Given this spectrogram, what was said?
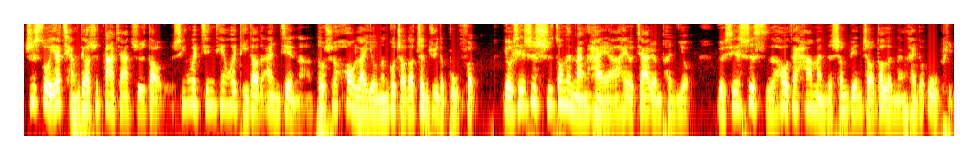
之所以要强调是大家知道的，是因为今天会提到的案件呐，都是后来有能够找到证据的部分。有些是失踪的男孩啊，还有家人朋友；有些是死后在哈满的身边找到了男孩的物品。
